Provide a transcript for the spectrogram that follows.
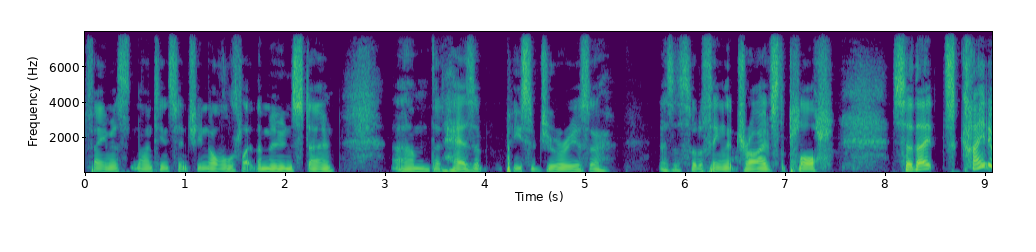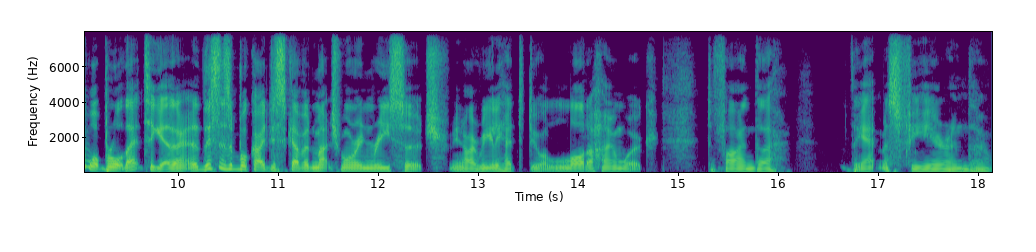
famous 19th century novels like The Moonstone um, that has a piece of jewelry as a as a sort of thing that drives the plot. So that's kind of what brought that together. Uh, this is a book I discovered much more in research. You know, I really had to do a lot of homework to find the the atmosphere and the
